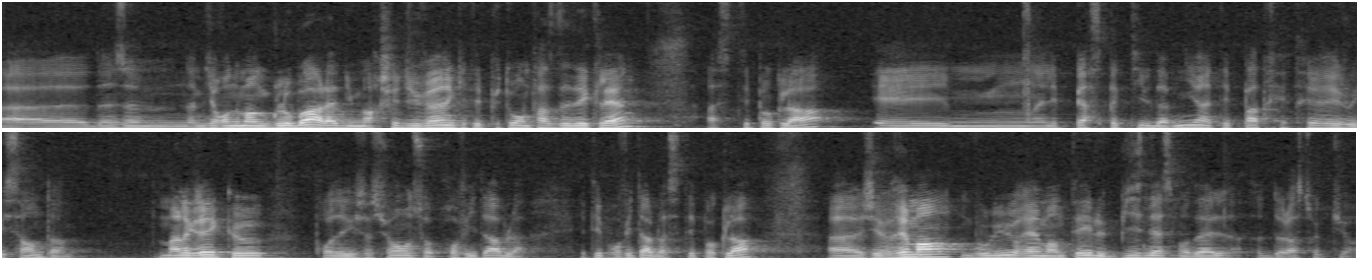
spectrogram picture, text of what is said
euh, dans un environnement global hein, du marché du vin qui était plutôt en phase de déclin à cette époque-là. Et hum, les perspectives d'avenir n'étaient pas très, très réjouissantes. Malgré que ProDégustation soit profitable, était profitable à cette époque-là, euh, j'ai vraiment voulu réinventer le business model de la structure.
